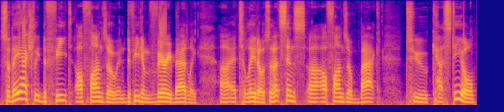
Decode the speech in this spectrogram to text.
So they actually defeat Alfonso and defeat him very badly uh, at Toledo. So that sends uh, Alfonso back to Castile.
